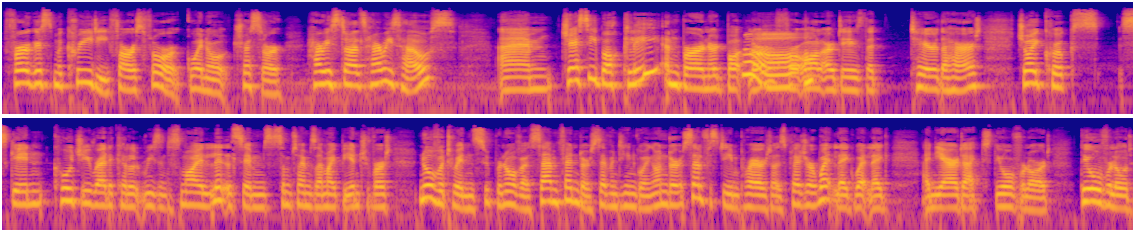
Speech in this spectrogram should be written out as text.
Fergus McCreadie, Forest Floor, Gwenno Tresor, Harry Styles, Harry's House, um, Jessie Buckley and Bernard Butler Aw. for all our days that tear the heart, Joy Crookes, Skin, Kojey Radical, Reason to Smile, Little Simz, Sometimes I Might Be Introvert, Nova Twins, Supernova, Sam Fender, 17 Going Under, Self Esteem, Prioritise Pleasure, Wet Leg, Wet Leg, and Yard Act, The Overlord, The Overload.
